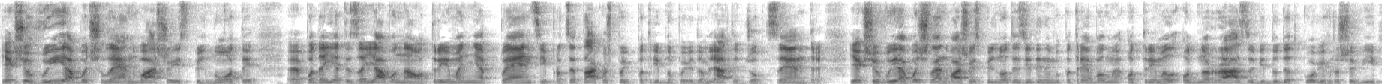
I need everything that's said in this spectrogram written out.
Якщо ви або член вашої спільноти е, подаєте заяву на отримання пенсії, про це також потрібно повідомляти джоб-центр. Якщо ви або член вашої спільноти з єдиними потребами отримали одноразові додаткові грошові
